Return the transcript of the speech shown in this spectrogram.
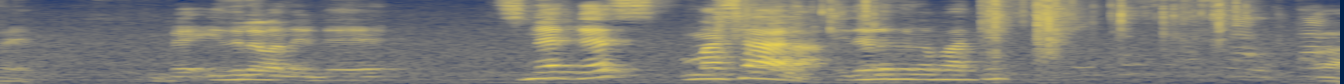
ரைட் இப்போ இதுல வந்துட்டு ஸ்னக்கஸ் மசாலா இது எழுதுங்க பார்த்து ஆ.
